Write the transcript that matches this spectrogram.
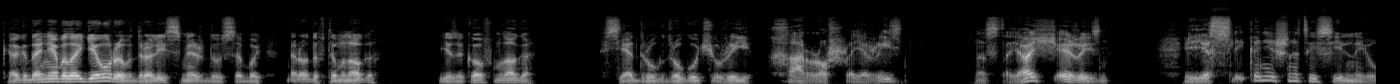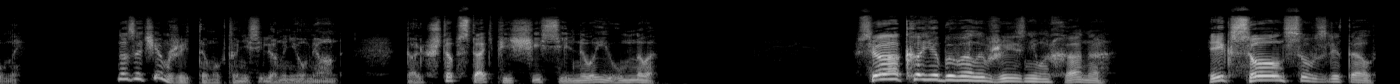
Когда не было геуров, дрались между собой. Народов-то много, языков много. Все друг другу чужие. Хорошая жизнь, настоящая жизнь. Если, конечно, ты сильный и умный. Но зачем жить тому, кто не силен и не умен? Только чтоб стать пищей сильного и умного. Всякое бывало в жизни Мархана. И к солнцу взлетал,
